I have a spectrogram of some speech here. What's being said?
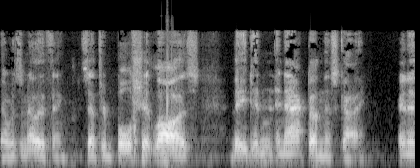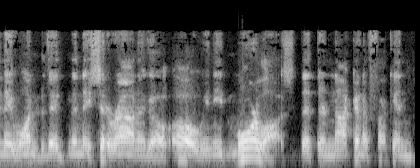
That was another thing. Is that their bullshit laws they didn't enact on this guy. And then they wonder they, then they sit around and go, "Oh, we need more laws that they're not going to fucking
